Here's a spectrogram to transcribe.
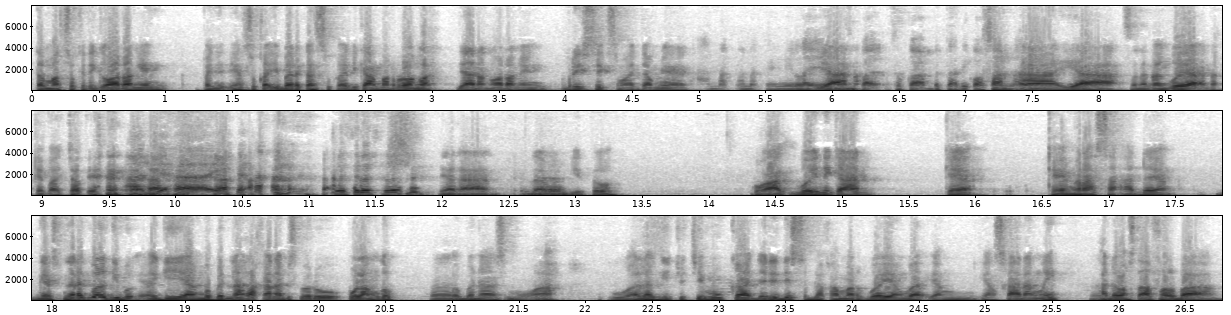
termasuk ketiga orang yang yang suka ibaratkan suka di kamar doang lah. Jarang orang yang berisik semacamnya. Anak-anak inilah ya, Ya, suka, suka betah di kosan lah. Ah iya, sedangkan gue ya anaknya bacot ya. Anjay. terus terus terus. ya kan udah Nah. begitu gua gua ini kan kayak kayak ngerasa ada yang ya sebenarnya gue lagi lagi yang bebenah lah kan habis baru pulang tuh Hmm. bebenah semua gua lagi cuci muka jadi di sebelah kamar gua yang yang yang sekarang nih Hmm. ada wastafel bang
